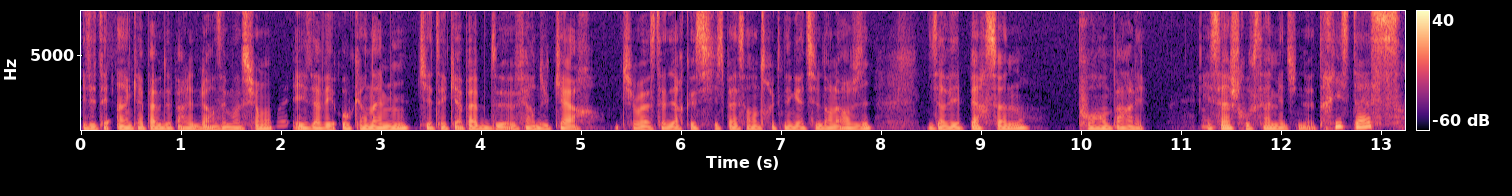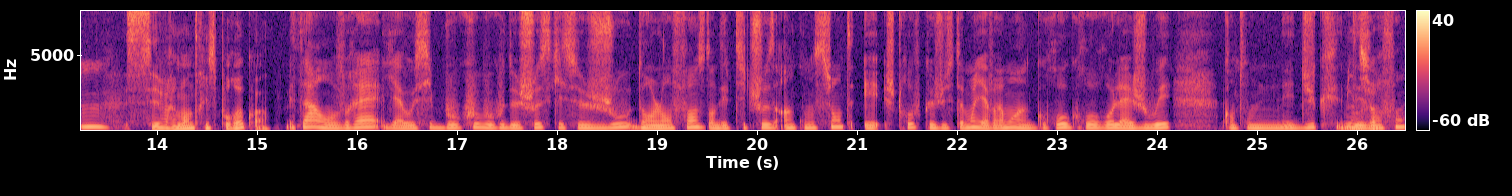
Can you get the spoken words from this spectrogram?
ils étaient incapables de parler de leurs émotions et ils avaient aucun ami qui était capable de faire du care tu vois, c'est-à-dire que s'il se passait un truc négatif dans leur vie, ils avaient personne pour en parler. Et ça, je trouve ça, mais d'une tristesse. Hmm. C'est vraiment triste pour eux, quoi. Mais ça, en vrai, il y a aussi beaucoup, beaucoup de choses qui se jouent dans l'enfance, dans des petites choses inconscientes. Et je trouve que justement, il y a vraiment un gros, gros rôle à jouer quand on éduque des enfants.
